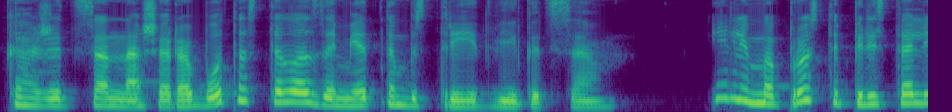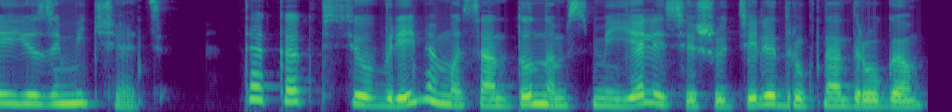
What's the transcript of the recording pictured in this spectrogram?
Кажется, наша работа стала заметно быстрее двигаться. Или мы просто перестали ее замечать, так как все время мы с Антоном смеялись и шутили друг над другом.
